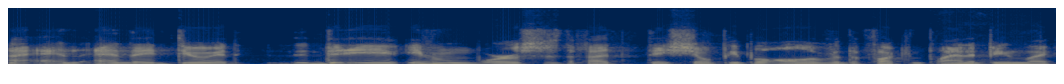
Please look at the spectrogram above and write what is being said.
and and they do it. They, even worse is the fact that they show people all over the fucking planet being like,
